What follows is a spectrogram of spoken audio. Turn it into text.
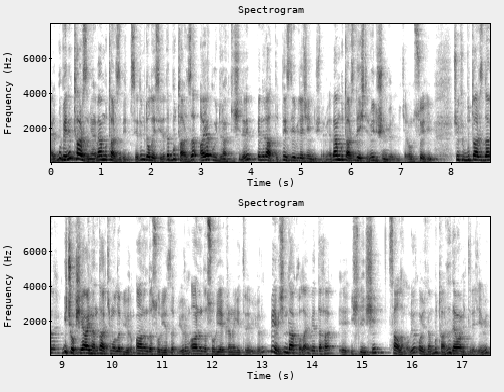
Yani bu benim tarzım. Yani ben bu tarzı benimsedim. Dolayısıyla da bu tarza ayak uyduran kişilerin beni rahatlıkla izleyebileceğini düşünüyorum. Yani ben bu tarzı değiştirmeyi düşünmüyorum bir kere. Onu söyleyeyim. Çünkü bu tarzda birçok şeye aynı anda hakim olabiliyorum. Anında soru yazabiliyorum. Anında soruyu ekrana getirebiliyorum. Benim için daha kolay ve daha e, işleyişi sağlam oluyor. O yüzden bu tarzı devam ettireceğimi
